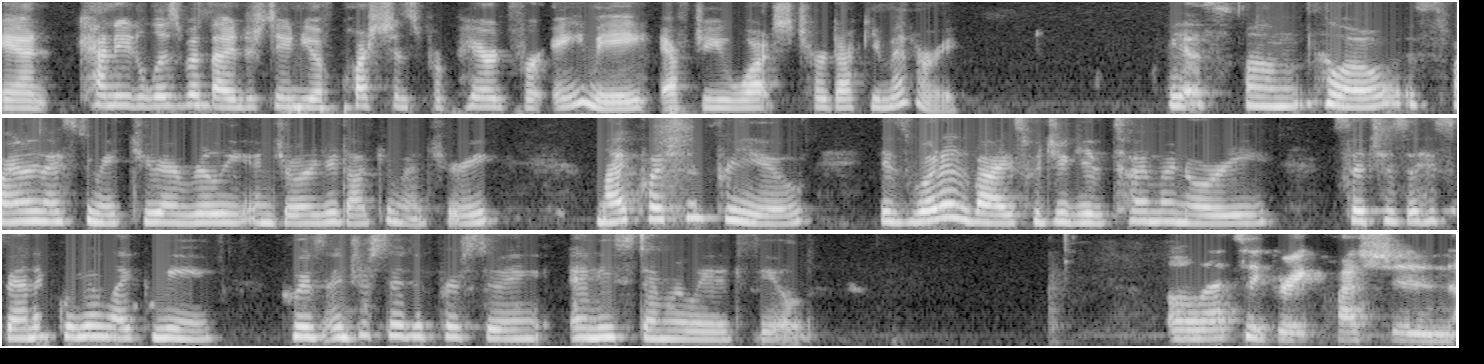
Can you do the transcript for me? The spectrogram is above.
And Kenny Elizabeth, I understand you have questions prepared for Amy after you watched her documentary. Yes. Um, hello. It's finally nice to meet you. I really enjoyed your documentary. My question for you is what advice would you give to a minority, such as a Hispanic woman like me, who is interested in pursuing any STEM related field? Oh, that's a great question,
